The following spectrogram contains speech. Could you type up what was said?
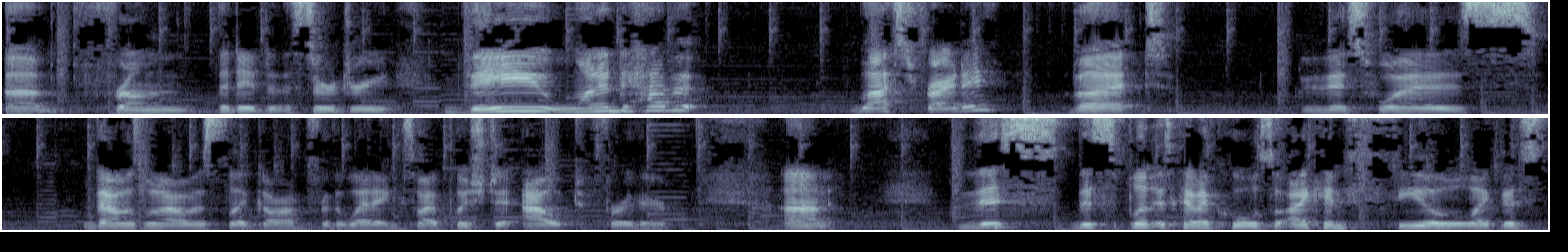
um, from the date of the surgery. They wanted to have it last Friday, but this was that was when I was like gone for the wedding, so I pushed it out further. Um, this this splint is kind of cool. So I can feel like this,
